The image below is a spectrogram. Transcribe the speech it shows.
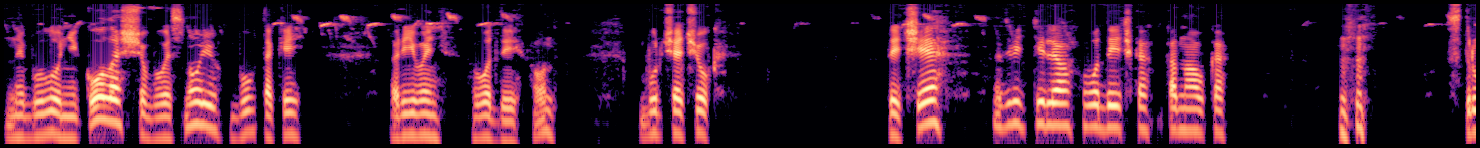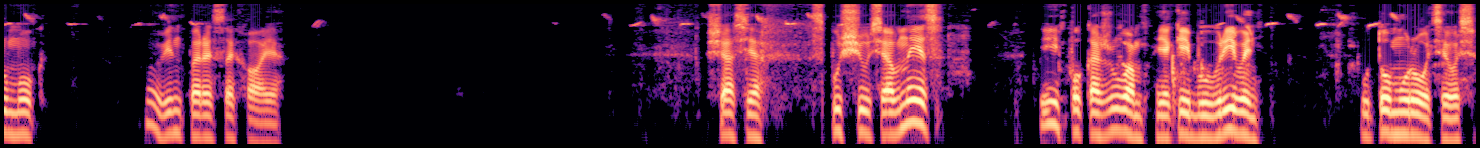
Не було ніколи, щоб весною був такий рівень води. Он бурчачок тече звідтіля водичка, канавка, струмок. Ну, він пересихає. Зараз я спущуся вниз і покажу вам, який був рівень у тому році. Ось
